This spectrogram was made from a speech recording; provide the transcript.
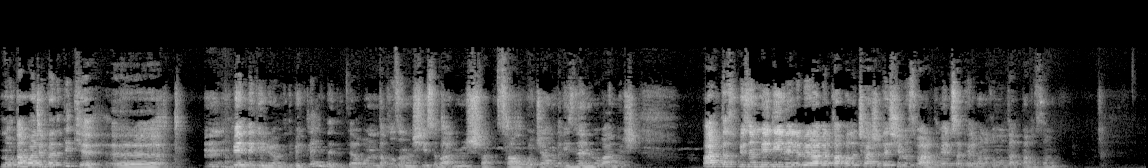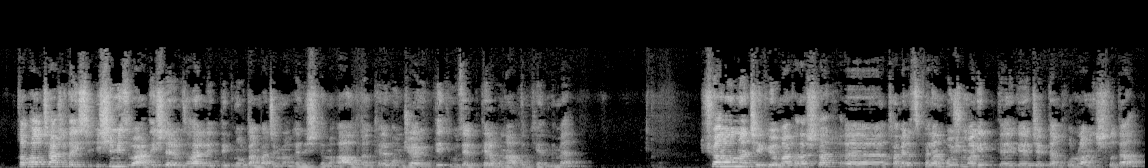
Nurdan bacım da dedi ki, e, ben de geliyorum dedi, bekleyin dedi. De. Onun da kızının şeysi varmış, sağlık ocağında izlenimi varmış. Artık bizim Medine ile beraber kapalı çarşıda işimiz vardı. Belki telefonu kımıldatma kızım. Kapalı çarşıda iş, işimiz vardı. İşlerimizi hallettik. Nurdan bacımı, eniştemi aldım. Telefoncuya gittik. Güzel bir telefon aldım kendime. Şu an onunla çekiyorum arkadaşlar. Ee, kamerası falan hoşuma gitti. Gerçekten kullanışlı da.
